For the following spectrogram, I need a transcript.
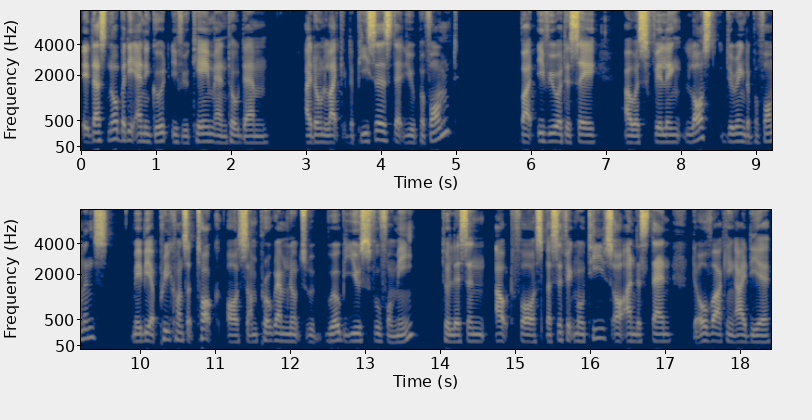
It does nobody any good if you came and told them, I don't like the pieces that you performed. But if you were to say, I was feeling lost during the performance, maybe a pre concert talk or some program notes will, be useful for me to listen out for specific motifs or understand the overarching idea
